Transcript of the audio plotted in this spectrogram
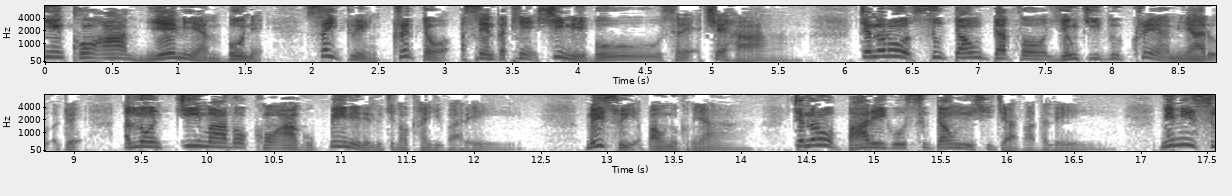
ညာဉ်ခွန်အားမြဲမြံဖို့နဲ့စိတ်တွင်ခရစ်တော်အစဉ်သဖြင့်ရှိနေဖို့ဆိုတဲ့အချက်ဟာကျွန်တော်ဆုတောင်းတတ်သောယုံကြည်သူခရိယန်များတို့အတွက်အလွန်ကြီးမားသောခွန်အားကိုပေးနေတယ်လို့ကျွန်တော်ခံယူပါတယ်မိษွေအပေါင်းတို့ခမညာကျွန်တော်ဘာတွေကိုဆုတောင်းလိရှိကြပါသလဲမိမိဆု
